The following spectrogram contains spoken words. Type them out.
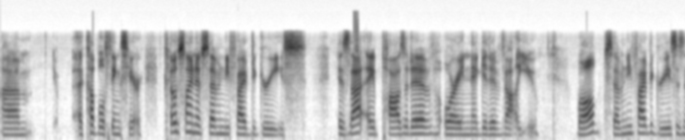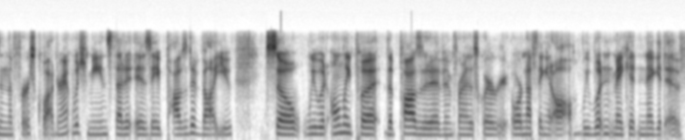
um, a couple things here. Cosine of 75 degrees, is that a positive or a negative value? Well, 75 degrees is in the first quadrant, which means that it is a positive value. So we would only put the positive in front of the square root or nothing at all. We wouldn't make it negative.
